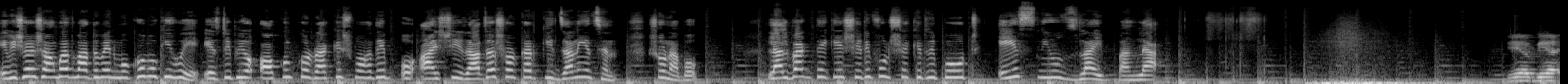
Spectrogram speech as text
এ বিষয়ে সংবাদ মাধ্যমের মুখোমুখি হয়ে এসডিপিও অকুলকর রাকেশ মহাদেব ও আইসি রাজা সরকার কি জানিয়েছেন শোনাবো লালবাগ থেকে শেরিফুল শেখের report S news live Bangla ये अभियान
